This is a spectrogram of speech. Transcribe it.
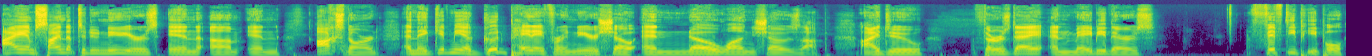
I am signed up to do New Year's in um in Oxnard, and they give me a good payday for a New Year's show, and no one shows up. I do Thursday, and maybe there's 50 people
